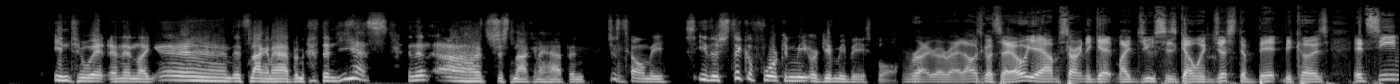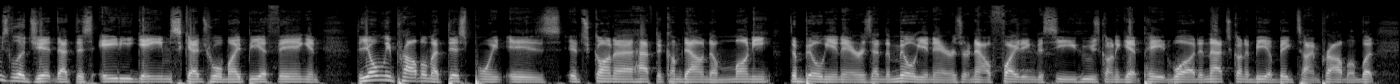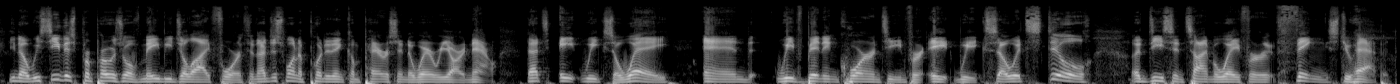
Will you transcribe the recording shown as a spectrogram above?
into it and then like eh, it's not going to happen. Then yes, and then ah, it's just not going to happen. Just tell me either stick a fork in me or give me baseball. right, right, right. I was going to say, oh yeah, I'm starting to get my juices going just a bit because it seems legit that this 80 game schedule might be a thing, and the only problem at this point is it's gonna have to come down to money. The billionaires and the millionaires are now fighting to see who's going to get paid what, and that's going to be a big time problem. But you know, we see this proposal of maybe July 4th, and I just want to put it in comparison to where we are now. That's eight weeks away, and we've been in quarantine for eight weeks, so it's still a decent time away for things to happen.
